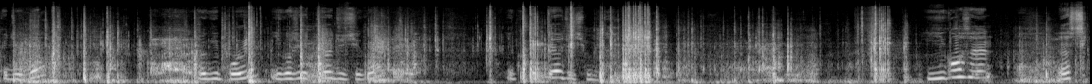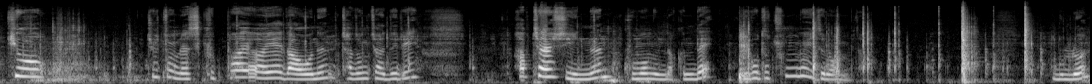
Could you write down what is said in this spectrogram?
그리고 여기 보인 이것을 떼어주시고 이것도 떼어주십니다. 이것은 레스큐 출동 레스큐 파이어에 나오는 자동차들이 합체할 수 있는 구멍입니다. 근데 이것도 충분히 들어갑니다. 물론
